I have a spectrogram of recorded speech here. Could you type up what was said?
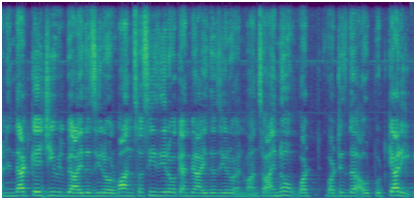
and in that case g will be either 0 or 1. So, C 0 can be either 0 and 1. So, I know what, what is the output carry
